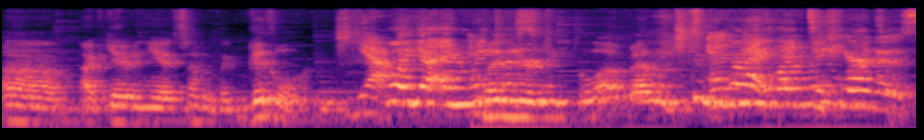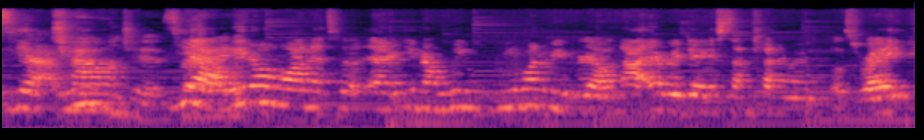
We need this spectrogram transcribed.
um, I've given you some of the good ones. Yeah. Well, yeah, and we But just. there's a lot of bad ones too. And Right, we love to we hear want to- those yeah, we- challenges. Yeah, we don't want it to, uh, you know, we, we want to be real. Not every day is sunshine and rainbows, right?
